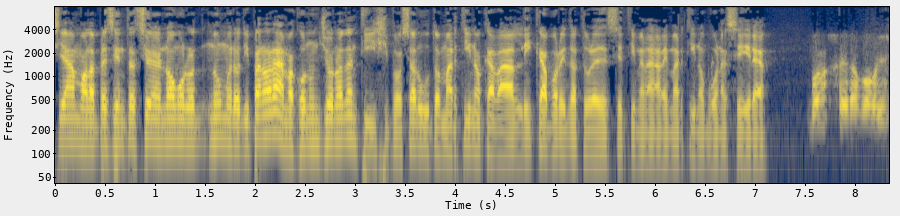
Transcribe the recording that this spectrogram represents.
Siamo alla presentazione del numero, numero, di Panorama con un giorno d'anticipo. Saluto Martino Cavalli, caporedattore del settimanale. Martino, buonasera. Buonasera a voi.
